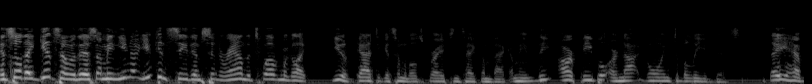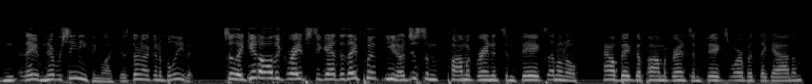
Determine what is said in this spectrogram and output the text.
And so they get some of this. I mean, you know, you can see them sitting around. The twelve of them are like, "You have got to get some of those grapes and take them back." I mean, the, our people are not going to believe this. They have they have never seen anything like this. They're not going to believe it. So they get all the grapes together. They put you know just some pomegranates and figs. I don't know how big the pomegranates and figs were, but they got them.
